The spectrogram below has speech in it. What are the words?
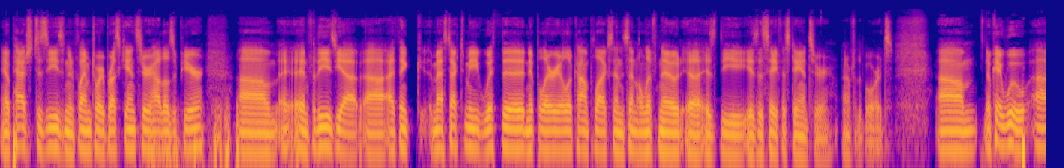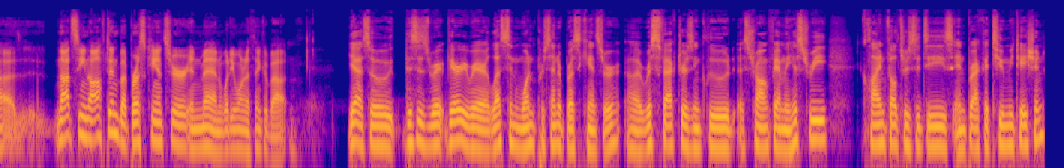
you know Paget's disease and inflammatory breast cancer, how those appear. Um, and for these, yeah, uh, I think mastectomy with the nipple areolar complex and sentinel lymph node uh, is the is the safest answer uh, for the boards. Um, okay, Woo. Not seen often, but breast cancer in men. What do you want to think about? Yeah, so this is ra- very rare, less than 1% of breast cancer. Uh, risk factors include a strong family history, Klinefelter's disease, and BRCA2 mutation.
